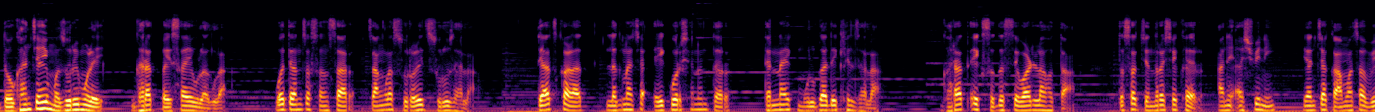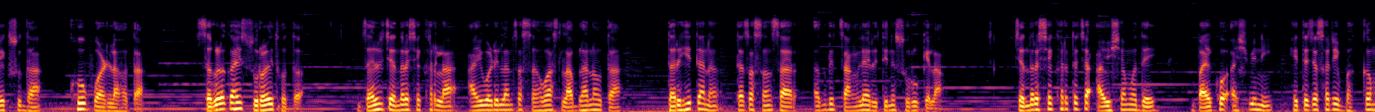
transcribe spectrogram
दोघांच्याही मजुरीमुळे घरात पैसा येऊ लागला व त्यांचा संसार चांगला सुरळीत सुरू झाला. त्याच काळात लग्नाच्या एक वर्षानंतर त्यांना एक मुलगा देखील झाला. घरात एक सदस्य वाढला होता. तसा चंद्रशेखर आणि अश्विनी यांच्या कामाचा वेगसुद्धा खूप वाढला होता. सगळं काही सुरळीत होतं. जरी चंद्रशेखरला आईवडिलांचा सहवास लाभला नव्हता तरीही त्यानं त्याचा संसार अगदी चांगल्या रीतीने सुरू केला. चंद्रशेखर त्याच्या आयुष्यामध्ये बायको अश्विनी हे त्याच्यासाठी भक्कम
